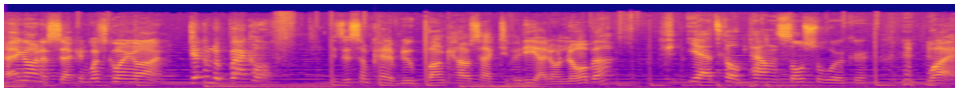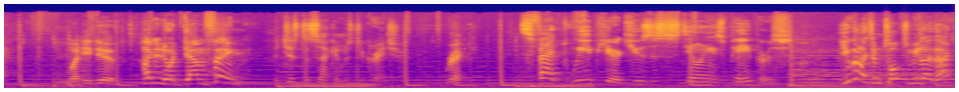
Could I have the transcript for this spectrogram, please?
Hang on a second. What's going on? Get them to back off. Is this some kind of new bunkhouse activity I don't know about? Yeah, it's called pound the social worker. Why? What'd he do? I didn't do a damn thing. Just a second, Mr. Granger. Rick? This fat dweeb here accuses us of stealing his papers. You gonna let him talk to me like that?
